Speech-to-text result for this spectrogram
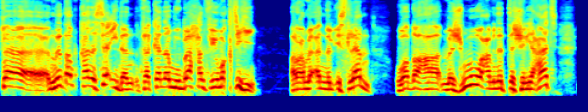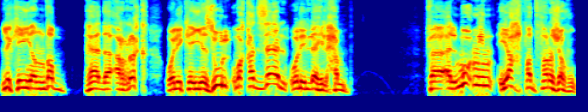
فالنظام كان سائدا فكان مباحا في وقته. رغم أن الإسلام وضع مجموعة من التشريعات لكي ينضب هذا الرق ولكي يزول وقد زال ولله الحمد. فالمؤمن يحفظ فرجه.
